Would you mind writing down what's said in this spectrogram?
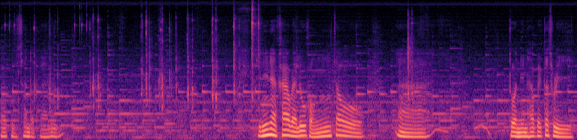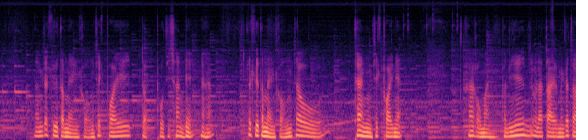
value check point position dot value ทีนี้เนี่ยค่า value ของเจ้าาตัวนี้นะครับ vector tree นั่นก็คือตำแหน่งของ checkpoint dot position เนี่ยนะฮะก็คือตำแหน่งของเจ้าแท่ง checkpoint เนี่ยค่าของมันตอนนี้เวลาตายมันก็จะ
